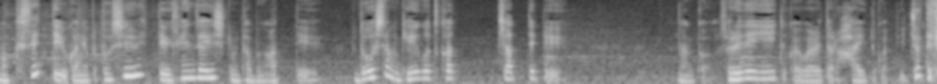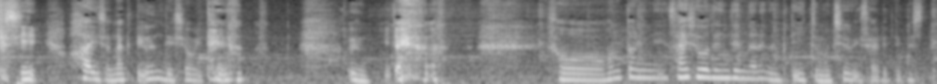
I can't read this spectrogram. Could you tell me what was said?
まあ癖っていうかねやっぱ年上っていう潜在意識も多分あってどうしても敬語使っちゃっててなんか「それでいい?」とか言われたら「はい」とかって言っちゃってたし「はい」じゃなくて「うんでしょ」みたいな。うんみたいな。そう本当にね最初は全然慣れなくていつも注意されてました。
